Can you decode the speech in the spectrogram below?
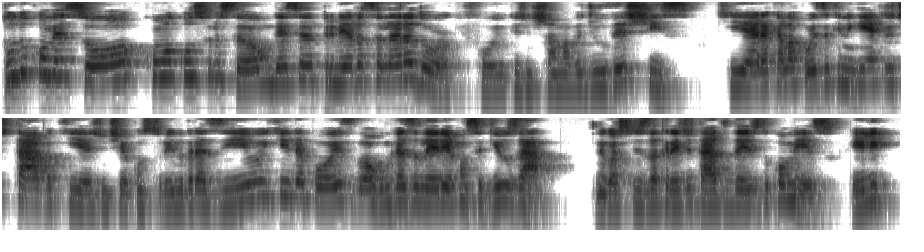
Tudo começou com a construção desse primeiro acelerador, que foi o que a gente chamava de UVX, que era aquela coisa que ninguém acreditava que a gente ia construir no Brasil e que depois algum brasileiro ia conseguir usar. Negócio desacreditado desde o começo. Ele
